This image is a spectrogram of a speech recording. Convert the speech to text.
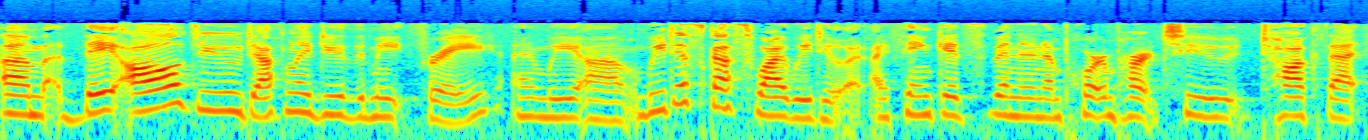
Um, they all do definitely do the meat free, and we um, we discuss why we do it. I think it's been an important part to talk that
